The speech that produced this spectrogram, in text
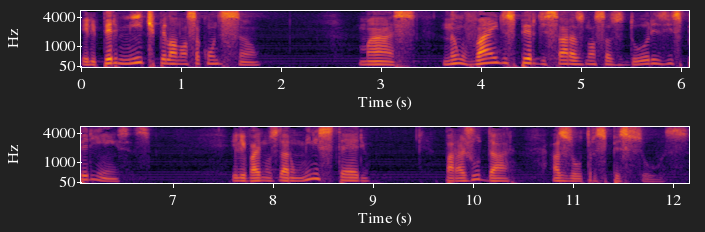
Ele permite pela nossa condição. Mas não vai desperdiçar as nossas dores e experiências ele vai nos dar um ministério para ajudar as outras pessoas.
